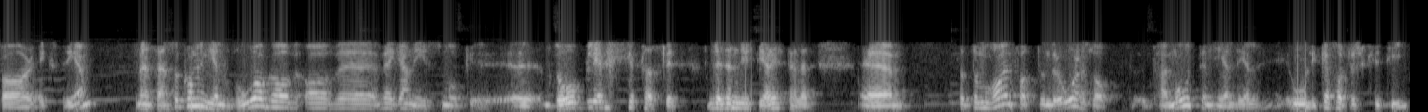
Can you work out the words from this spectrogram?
för extrem. Men sen så kom en hel våg av, av eh, veganism och eh, då blev det plötsligt blev den nyttigare istället. Eh, så de har ju fått under årens lopp ta emot en hel del olika sorters kritik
